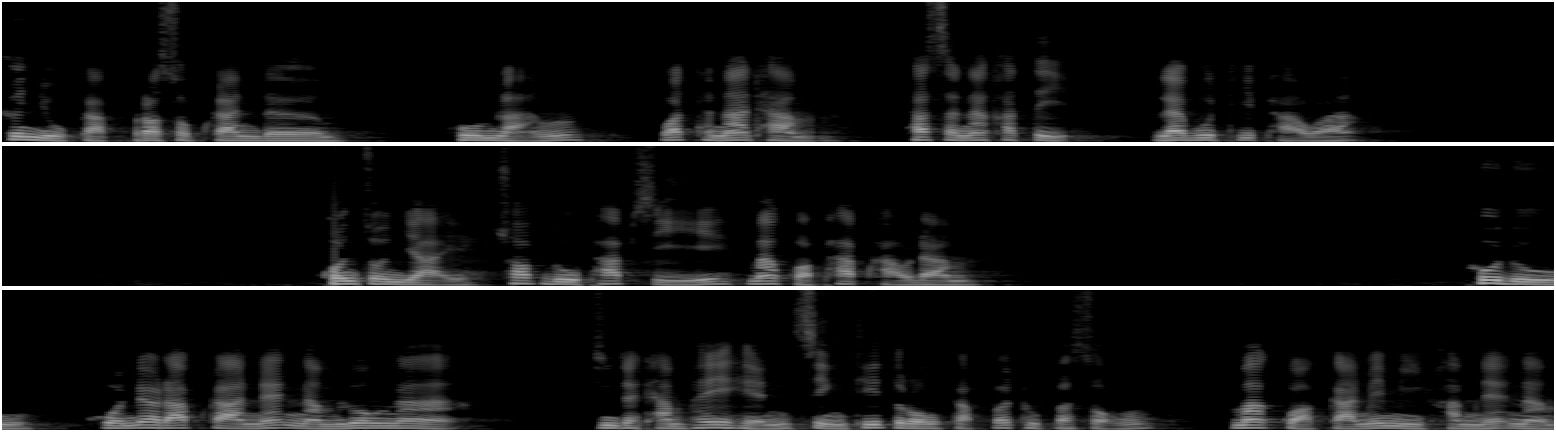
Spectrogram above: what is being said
ขึ้นอยู่กับประสบการณ์เดิม ภูมิหลัง วัฒนธรรม ทัศนคติ และวุฒิภาวะ คนส่วนใหญ่ชอบดูภาพสีมากกว่าภาพขาวดำผู้ดูควรได้รับการแนะนำล่วงหน้า จึงจะทำให้เห็นสิ่งที่ตรงกับวัตถุประสงค์ มากกว่าการไม่มีคำแนะนำ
